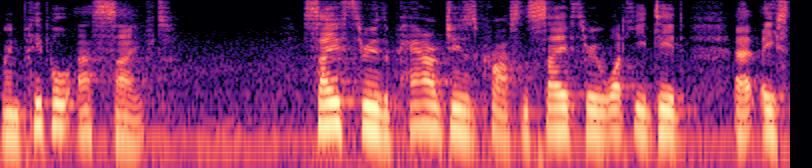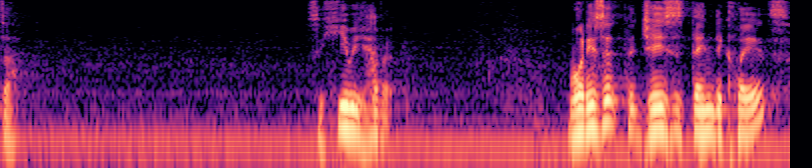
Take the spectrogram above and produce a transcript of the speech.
when people are saved. Saved through the power of Jesus Christ and saved through what he did at Easter. So here we have it. What is it that Jesus then declares?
